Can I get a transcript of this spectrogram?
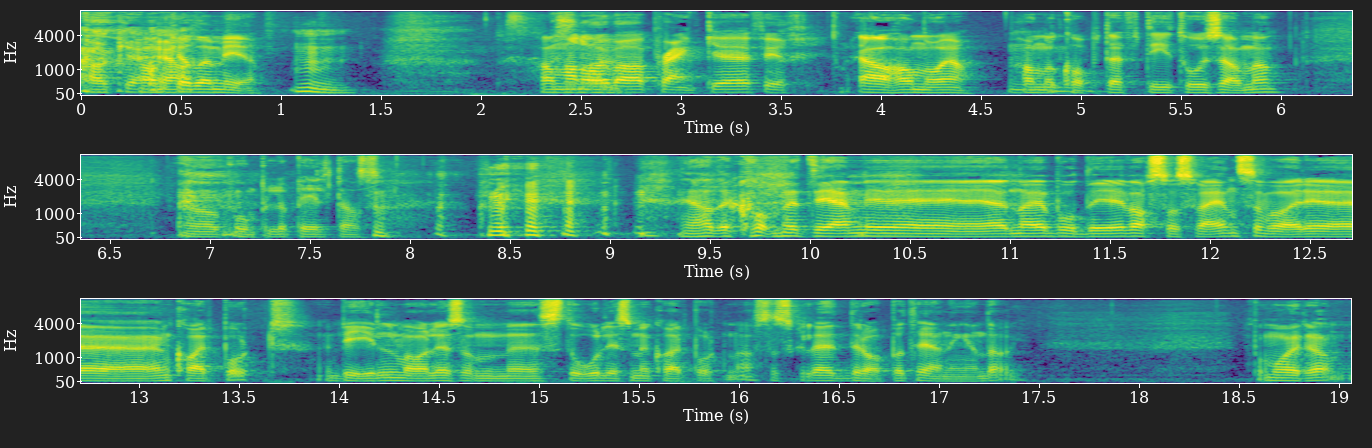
Okay, Han ja. kødder mye. Han òg var prankefyr. Ja, han òg, ja. Han og Koptef, de to sammen. Var pompel og pilt, altså. Jeg hadde kommet hjem i, Når jeg bodde i Vassåsveien, så var det en carport. Bilen var liksom, sto liksom i carporten. Så skulle jeg dra på trening en dag. På morgenen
